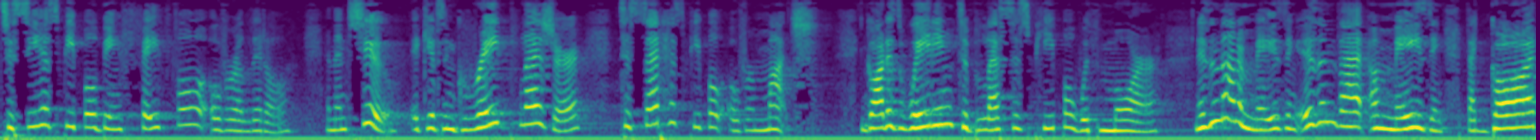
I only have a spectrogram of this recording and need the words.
to see his people being faithful over a little. And then two, it gives him great pleasure to set his people over much. God is waiting to bless his people with more. And isn't that amazing? Isn't that amazing that God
